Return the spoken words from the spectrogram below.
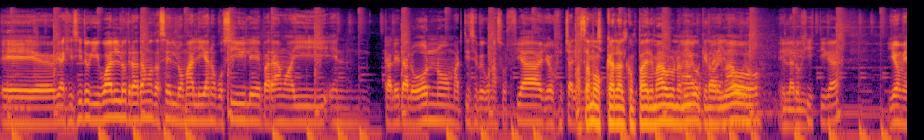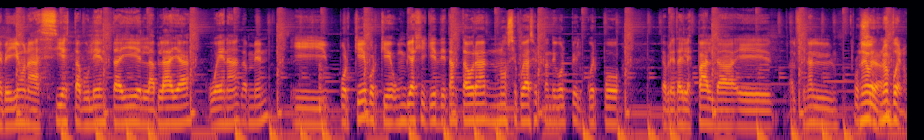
Eh, viajecito que igual lo tratamos de hacer lo más liviano posible. Paramos ahí en Caleta Los Hornos. Martín se pegó una surfeada. Yo con Charlie. Pasamos a buscar al compadre Mauro, un Ah, amigo que nos ayudó. Mauro en la logística. Yo me pegué una siesta pulenta ahí en la playa, buena también. ¿Y por qué? Porque un viaje que es de tanta hora no se puede hacer tan de golpe, el cuerpo te apretáis la espalda, eh, al final no, sea, no es bueno.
